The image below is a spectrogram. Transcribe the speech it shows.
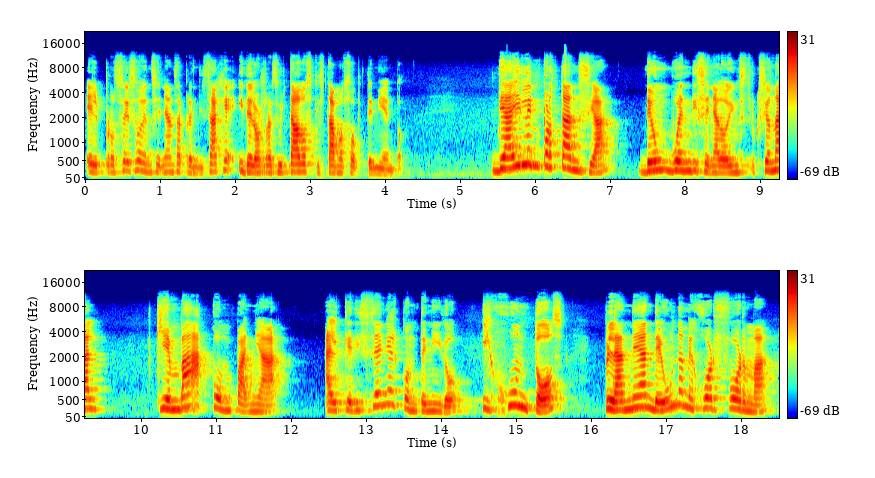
el proceso de enseñanza-aprendizaje y de los resultados que estamos obteniendo. De ahí la importancia de un buen diseñador instruccional, quien va a acompañar al que diseña el contenido y juntos planean de una mejor forma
